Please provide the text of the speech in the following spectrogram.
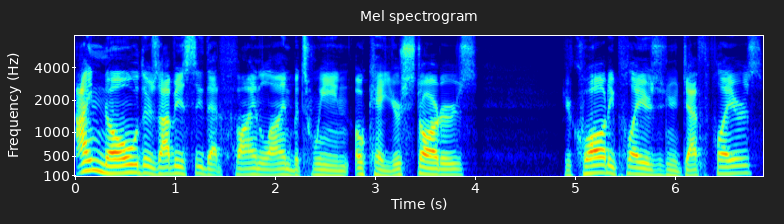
I know there's obviously that fine line between, okay, your starters, your quality players, and your depth players.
